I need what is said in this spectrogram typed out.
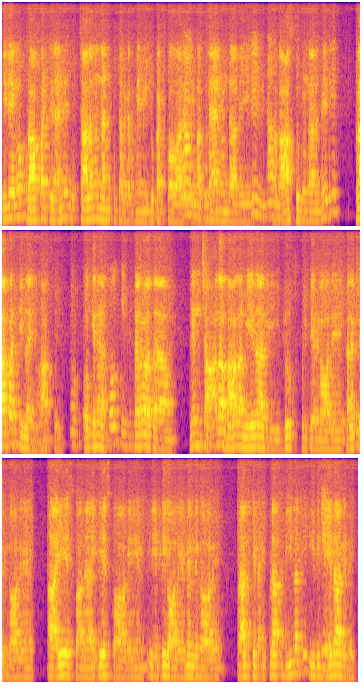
ఇదేమో ప్రాపర్టీ అంటే చాలా మంది అనుకుంటారు కదా మేము ఇల్లు కట్టుకోవాలి. మాకు ల్యాండ్ ఉండాలి మాకు ఆస్తులు ఉండాలంటే ఇది ప్రాపర్టీ లైన్ ఆస్తులు. ఓకే. ఓకేనా? ఓకే. తర్వాత నేను చాలా బాగా మేధావి గ్రూప్ ప్రిపేర్ కావాలి కలెక్టర్ కావాలి ఐఏఎస్ కావాలి ఐపీఎస్ కావాలి ఎంపీ ఎంపీ కావాలి ఎమ్మెల్యే కావాలి రాజకీయ ఇట్లా వీళ్ళకి ఇది మేధావి రేఖ.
